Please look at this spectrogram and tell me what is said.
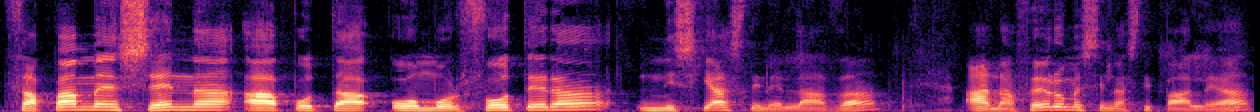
θα πάμε σε ένα από τα ομορφότερα νησιά στην Ελλάδα. Αναφέρομαι στην Αστυπάλαια,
